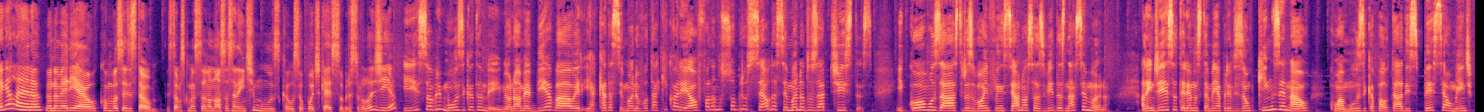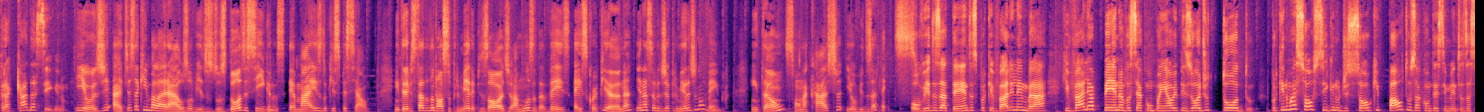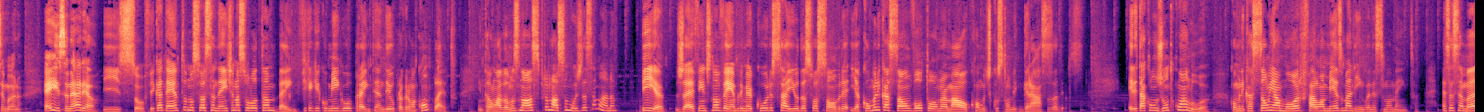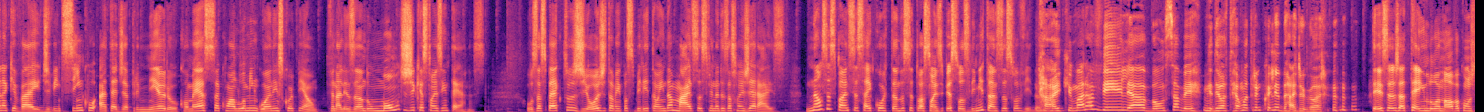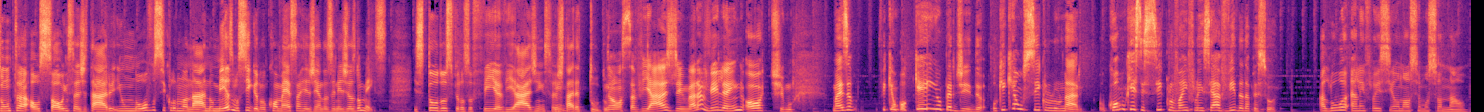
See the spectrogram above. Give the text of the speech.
Oi, galera! Meu nome é Ariel. Como vocês estão? Estamos começando o nosso Ascendente Música, o seu podcast sobre astrologia. E sobre música também. Meu nome é Bia Bauer e a cada semana eu vou estar aqui com a Ariel falando sobre o céu da semana dos artistas e como os astros vão influenciar nossas vidas na semana. Além disso, teremos também a previsão quinzenal com a música pautada especialmente para cada signo. E hoje, a artista que embalará os ouvidos dos 12 signos é mais do que especial. Entrevistada do nosso primeiro episódio, a musa da vez é escorpiana e nasceu no dia 1 de novembro. Então, som na caixa e ouvidos atentos. Ouvidos atentos, porque vale lembrar que vale a pena você acompanhar o episódio todo porque não é só o signo de sol que pauta os acontecimentos da semana. É isso, né, Ariel? Isso. Fica atento no seu ascendente e na sua lua também. Fica aqui comigo para entender o programa completo. Então lá vamos nós para o nosso mood da semana. Bia, já é fim de novembro e Mercúrio saiu da sua sombra e a comunicação voltou ao normal, como de costume, graças a Deus. Ele está conjunto com a Lua. Comunicação e amor falam a mesma língua nesse momento. Essa semana, que vai de 25 até dia 1, começa com a lua minguando em escorpião, finalizando um monte de questões internas. Os aspectos de hoje também possibilitam ainda mais essas finalizações gerais. Não se espante se sair cortando situações e pessoas limitantes da sua vida. Ai, que maravilha! Bom saber. Me deu até uma tranquilidade agora. Terça já tem lua nova conjunta ao Sol em Sagitário e um novo ciclo lunar no mesmo signo começa regendo as energias do mês. Estudos, filosofia, viagem, Sagitário é tudo. Nossa, viagem, maravilha, hein? Ótimo. Mas eu fiquei um pouquinho perdida. O que é um ciclo lunar? Como que esse ciclo vai influenciar a vida da pessoa? A lua, ela influencia o nosso emocional.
